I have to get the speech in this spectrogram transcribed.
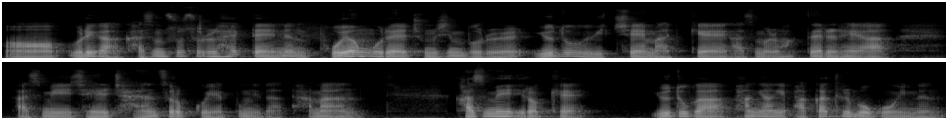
어, 우리가 가슴 수술을 할 때에는 보형물의 중심부를 유두 위치에 맞게 가슴을 확대를 해야 가슴이 제일 자연스럽고 예쁩니다. 다만 가슴이 이렇게 유두가 방향이 바깥을 보고 있는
